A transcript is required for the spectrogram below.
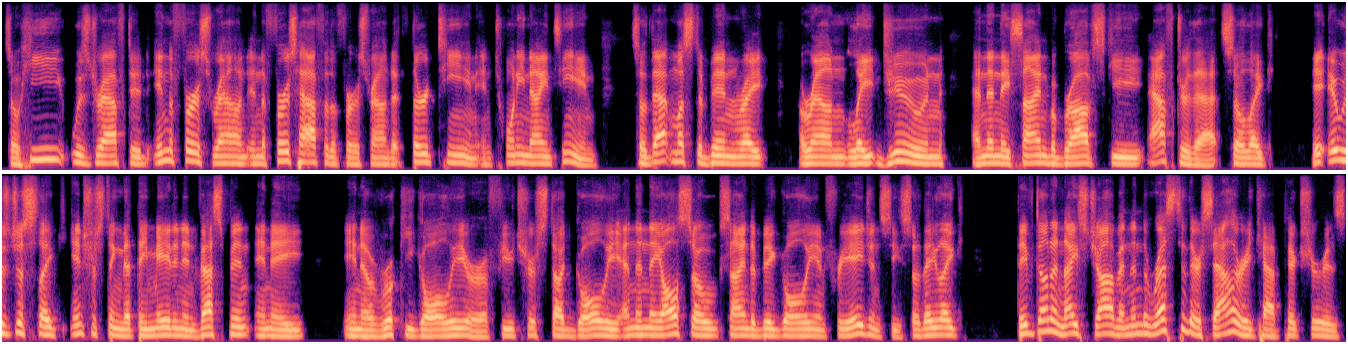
so he was drafted in the first round in the first half of the first round at 13 in 2019 so that must have been right around late June. And then they signed Bobrovsky after that. So like it, it was just like interesting that they made an investment in a in a rookie goalie or a future stud goalie. And then they also signed a big goalie in free agency. So they like they've done a nice job. And then the rest of their salary cap picture is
